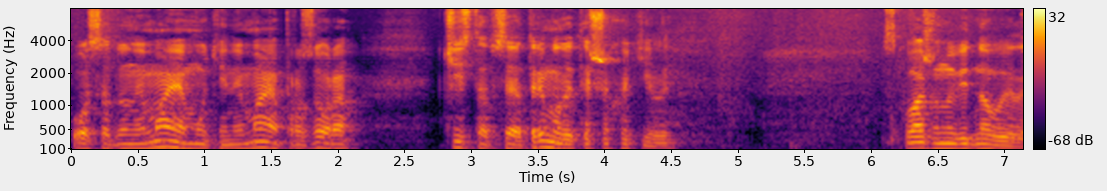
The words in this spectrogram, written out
осаду немає, муті немає, прозора. Чисто все отримали те, що хотіли. Скважину відновили.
